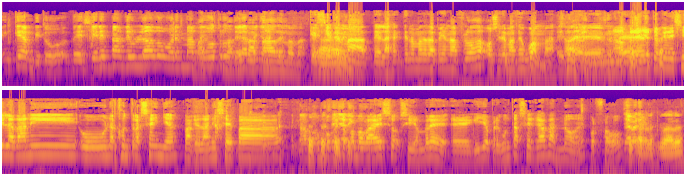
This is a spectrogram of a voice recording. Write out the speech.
en qué ámbito. De si eres más de un lado o eres más, de otro más de de la papá Peña. o de mamá. Que Ah, si eres vale. más de la gente nomás de la pierna floja o si eres más de Juanma, ¿sabes? No, Eh, pero yo tengo que decirle a Dani unas contraseñas para que Dani sepa No, un poquito contraseña cómo va eso. Sí, hombre, eh, Guillo, preguntas sesgadas no, ¿eh? Por favor. Ya. Claro, claro.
